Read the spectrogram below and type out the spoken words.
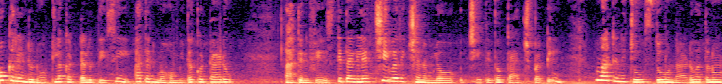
ఒక రెండు నోట్ల కట్టలు తీసి అతని మొహం మీద కొట్టాడు. అతని ఫేస్కి తగిలే చివరి క్షణంలో చేతితో క్యాచ్ పట్టి వాటిని చూస్తూ ఉన్నాడు అతను.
